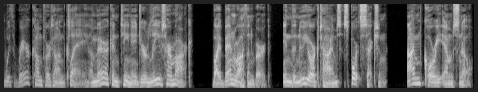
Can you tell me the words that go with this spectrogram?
With Rare Comfort on Clay, American Teenager Leaves Her Mark by Ben Rothenberg in the New York Times Sports section. I'm Corey M. Snow.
